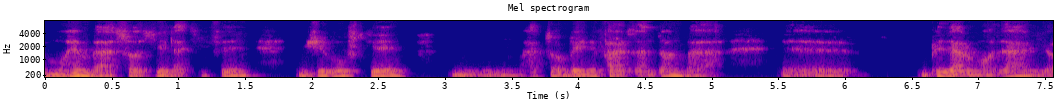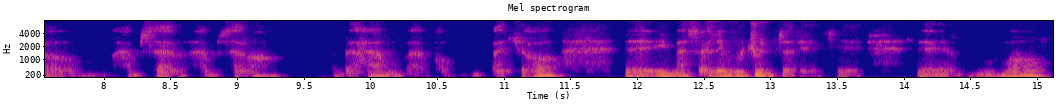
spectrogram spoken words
مهم و اساسی لطیفه. میشه گفت که حتی بین فرزندان و پدر و مادر یا همسر همسران به هم و بچه ها این مسئله وجود داره که ما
